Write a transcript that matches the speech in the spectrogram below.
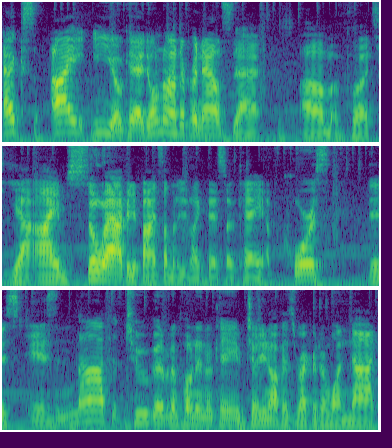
XIE, okay? I don't know how to pronounce that. Um, but yeah, I am so happy to find somebody like this, okay? Of course, this is not too good of an opponent, okay? Judging off his record and whatnot.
